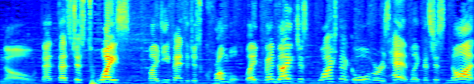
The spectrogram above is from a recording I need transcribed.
no. That That's just twice my defense had just crumbled. Like, Van Dijk just watched that go over his head. Like, that's just not,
